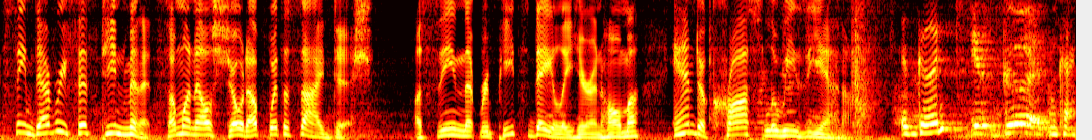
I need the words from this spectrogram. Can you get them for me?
seemed every 15 minutes someone else showed up with a side dish. A scene that repeats daily here in Houma and across Louisiana. It's good? It's good. Okay.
